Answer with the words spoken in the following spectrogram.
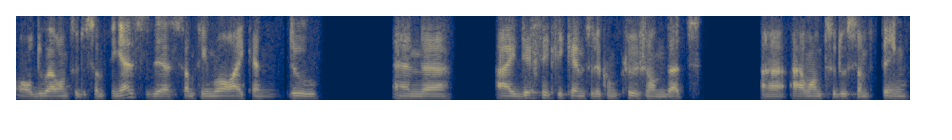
or do I want to do something else? Is there something more I can do? And uh, I definitely came to the conclusion that uh, I want to do something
